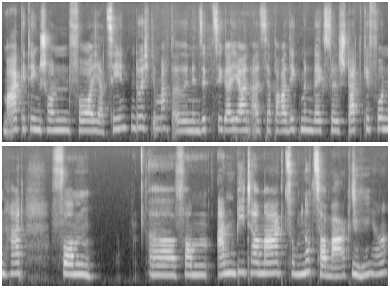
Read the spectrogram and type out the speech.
Marketing schon vor Jahrzehnten durchgemacht, also in den 70er Jahren, als der Paradigmenwechsel stattgefunden hat, vom, äh, vom Anbietermarkt zum Nutzermarkt. Mhm. Ja.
